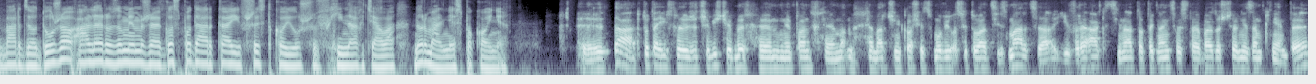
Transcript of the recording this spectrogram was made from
bardzo dużo, ale rozumiem, że gospodarka i wszystko już w Chinach działa normalnie, spokojnie. E, tak, tutaj rzeczywiście by pan Marcin Kosiec mówił o sytuacji z marca i w reakcji na to te granice zostały bardzo szczelnie zamknięte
